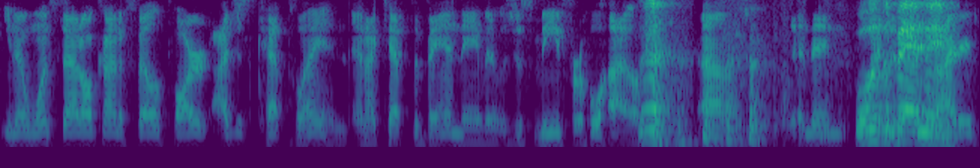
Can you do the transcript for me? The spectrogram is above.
you know once that all kind of fell apart, I just kept playing, and I kept the band name, and it was just me for a while, um, and then what was the band decided, name?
